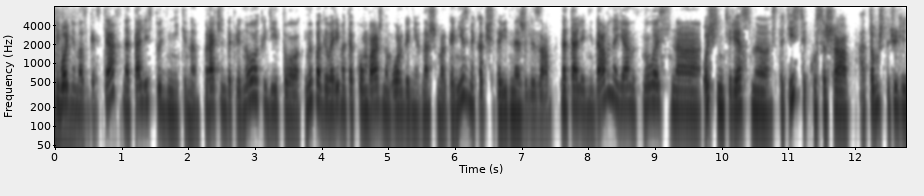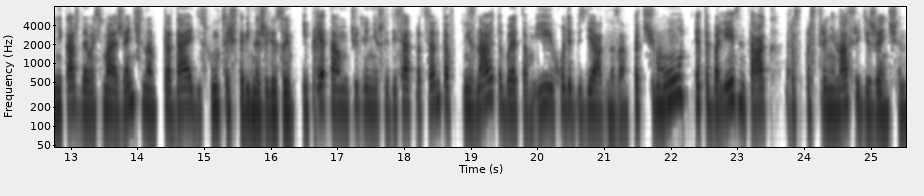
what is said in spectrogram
Сегодня у нас в гостях Наталья Студеникина, врач-эндокринолог и диетолог. Мы поговорим о таком важном органе в нашем организме, как щитовидная железа. Наталья, недавно я наткнулась на очень интересную статистику США о том, что чуть ли не каждая восьмая женщина страдает дисфункцией щитовидной железы. И при этом чуть ли не 60% не знают об этом и ходят без диагноза. Почему эта болезнь так распространена среди женщин?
